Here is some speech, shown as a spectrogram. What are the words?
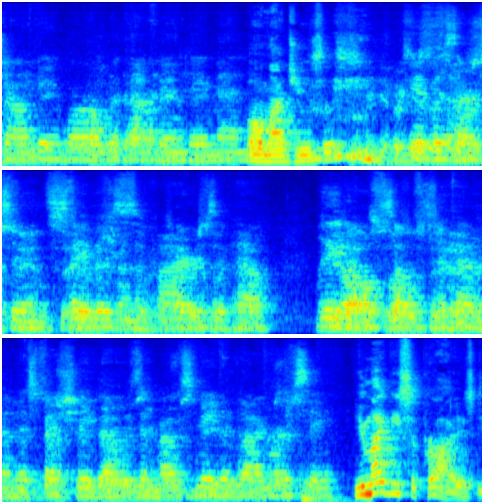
shall be, world without end. Amen. O my Jesus, Forgive us our sins, save us from the fires of hell. Lead all souls to heaven, especially those in most need of thy mercy. you might be surprised,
